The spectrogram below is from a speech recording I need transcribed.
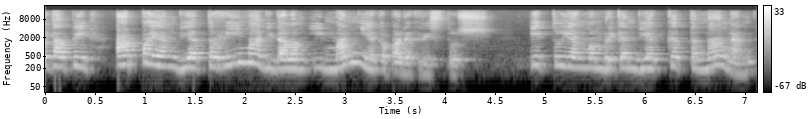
Tetapi apa yang dia terima di dalam imannya kepada Kristus. Itu yang memberikan dia ketenangan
